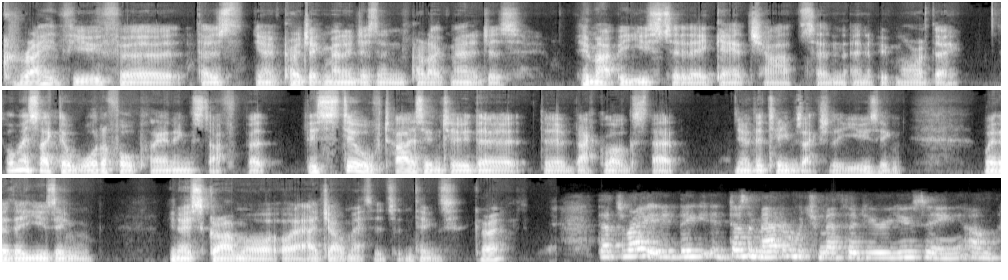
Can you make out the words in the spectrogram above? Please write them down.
great view for those you know project managers and product managers who might be used to their Gantt charts and and a bit more of the almost like the waterfall planning stuff, but this still ties into the the backlogs that you know the team's actually using whether they're using, you know, Scrum or, or Agile methods and things, correct? That's right. It, it, doesn't matter which method you're using. Um,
